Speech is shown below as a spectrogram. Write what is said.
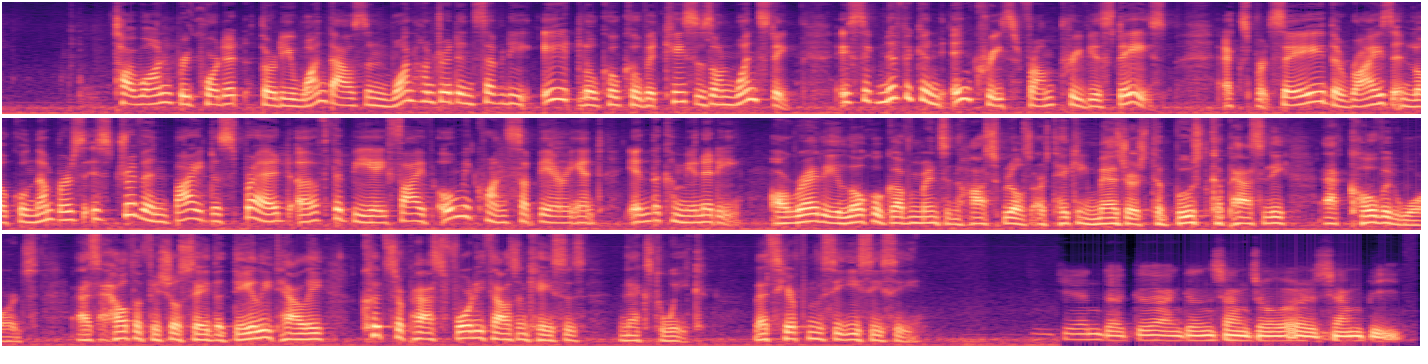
Taiwan reported 31,178 local COVID cases on Wednesday, a significant increase from previous days. Experts say the rise in local numbers is driven by the spread of the BA5 Omicron subvariant in the community. Already, local governments and hospitals are taking measures to boost capacity at COVID wards, as health officials say the daily tally could surpass 40,000 cases next week. Let's hear from the CECC.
